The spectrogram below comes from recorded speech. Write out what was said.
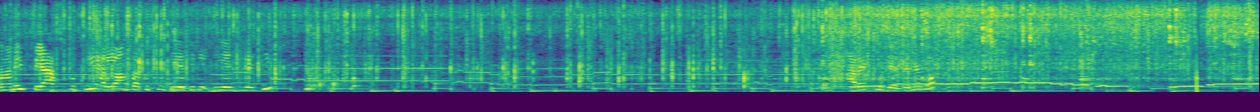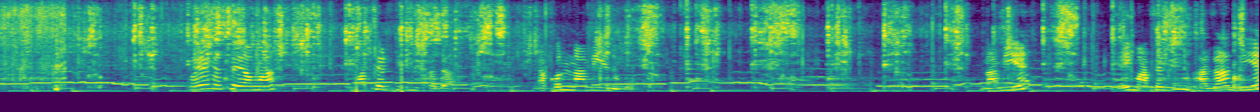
এখন আমি পেঁয়াজ কুচি আর লঙ্কা কুচি দিয়ে দিয়ে দিয়ে দিয়েছি। আর একটু ভেজে নেব। হয়ে গেছে আমার মাছের ডিম ভাজা। এখন নামিয়ে নেব। নামিয়ে এই মাছের ডিম ভাজা দিয়ে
